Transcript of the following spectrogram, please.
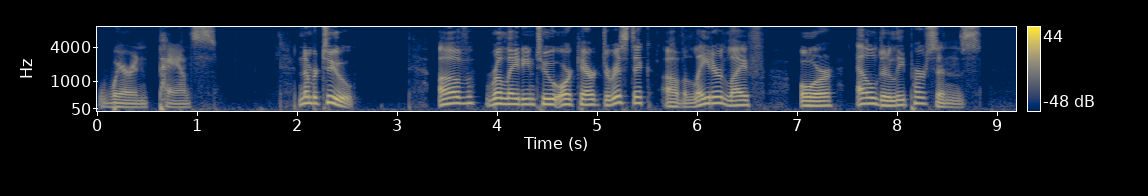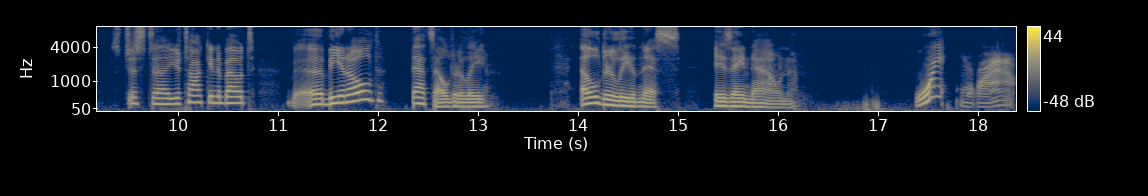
Wearing pants. Number 2, of relating to or characteristic of later life or elderly persons. It's just uh, you're talking about uh, being old? That's elderly. Elderliness is a noun. Wow.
